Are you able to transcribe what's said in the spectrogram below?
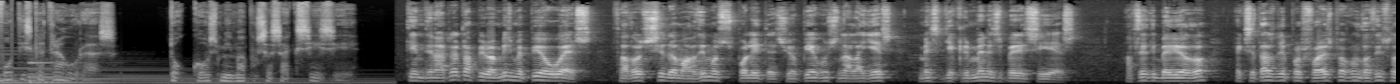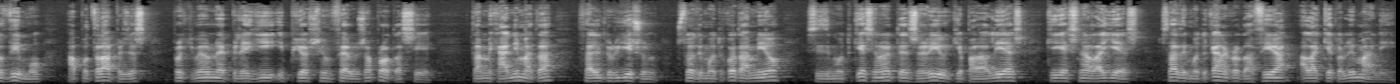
Φώτης Κατραούρας. Το κόσμημα που σας αξίζει. Την δυνατότητα πληρωμής με POS θα δώσει σύντομα ο Δήμος στους πολίτες οι οποίοι έχουν συναλλαγές με συγκεκριμένες υπηρεσίες. Αυτή την περίοδο εξετάζονται οι προσφορές που έχουν δοθεί στο Δήμο από τράπεζες προκειμένου να επιλεγεί η πιο συμφέρουσα πρόταση. Τα μηχανήματα θα λειτουργήσουν στο Δημοτικό Ταμείο, στις Δημοτικές Ενότητες Ρίου και Παραλίας και για συναλλαγές στα Δημοτικά Νεκροταφεία αλλά και το λιμάνι.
